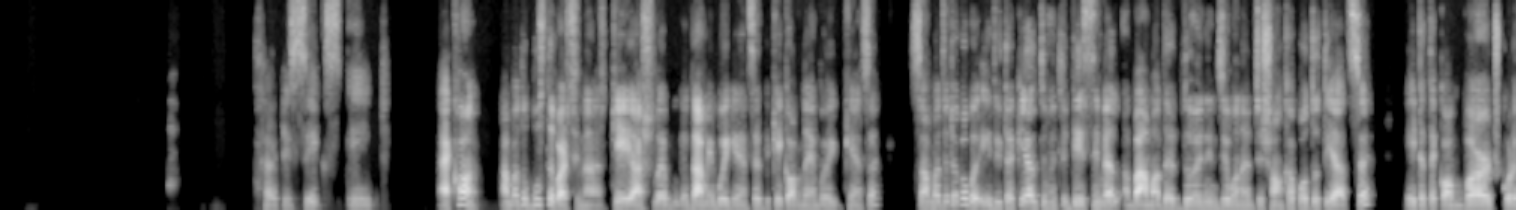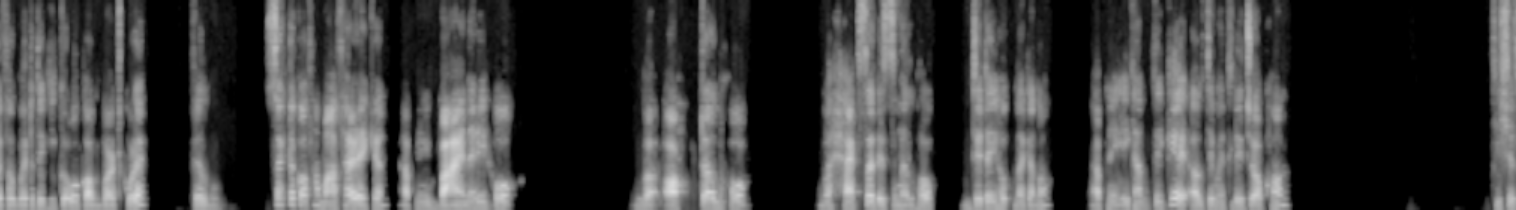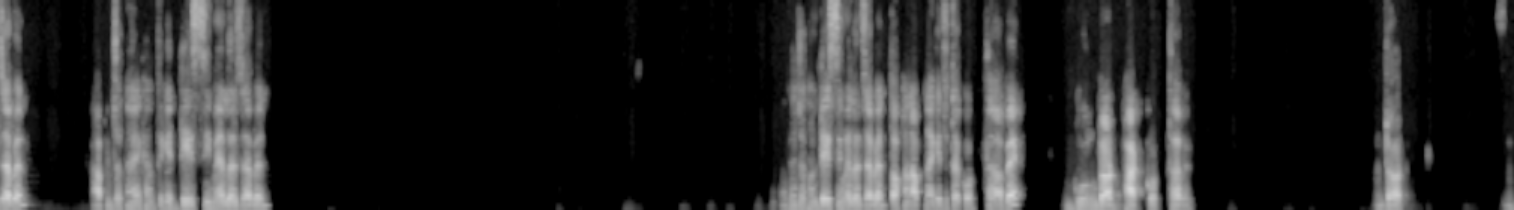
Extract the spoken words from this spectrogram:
এখন আমরা তো বুঝতে পারছি না কে আসলে দামি বই কিনেছে, কে কম দামি বই কিনেছে। আমরা যেটা করব, এই দুইটাকে আলটিমেটলি ডেসিমেল বা আমাদের দৈনন্দিন জীবনের যে সংখ্যা পদ্ধতি আছে, এটাতে কনভার্ট করে ফেলব। এটাতে কি করব? কনভার্ট করে ফেলব। একটা কথা মাথায় রেখেন, আপনি বাইনারি হোক বা অক্টাল হোক বা হ্যাক্সাডেসিমাল হোক, যেটাই হোক না কেন, আপনি এখান থেকে আলটিমেটলি যখন কিসে যাবেন? আপনি যখন এখান থেকে ডেসিমেলে যাবেন আপনি যখন ডেসিমেলে যাবেন, তখন আপনাকে যেটা করতে হবে, গুণ ডট ভাগ করতে হবে। ডট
